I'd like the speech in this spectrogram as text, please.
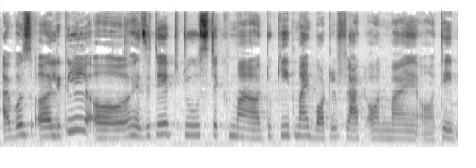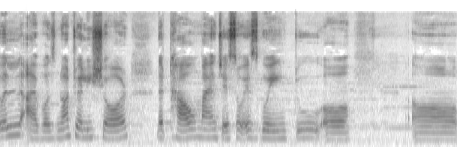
I was a little uh, hesitate to stick my to keep my bottle flat on my uh, table. I was not really sure that how my gesso is going to uh, uh,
